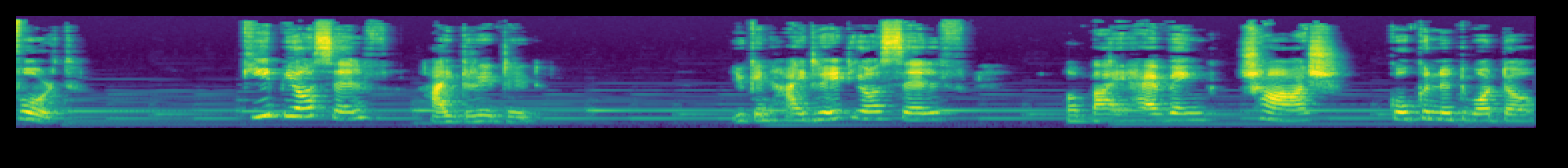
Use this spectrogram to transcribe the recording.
Fourth, keep yourself hydrated. You can hydrate yourself uh, by having chash, coconut water,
